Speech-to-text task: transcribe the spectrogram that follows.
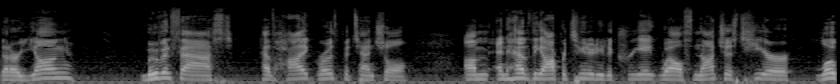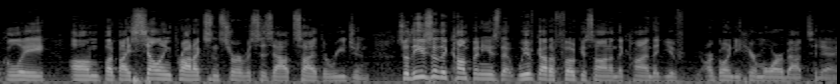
that are young, moving fast, have high growth potential, um, and have the opportunity to create wealth not just here locally, um, but by selling products and services outside the region. So these are the companies that we've got to focus on and the kind that you are going to hear more about today.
